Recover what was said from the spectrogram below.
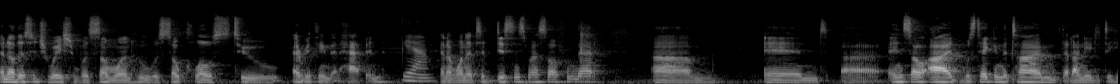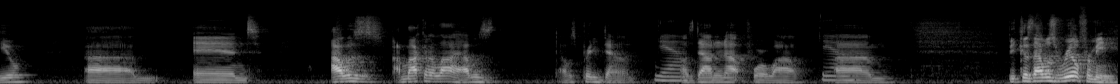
another situation with someone who was so close to everything that happened Yeah. and I wanted to distance myself from that. Um, and uh, and so I was taking the time that I needed to heal. Um, and I was I'm not gonna lie, I was I was pretty down. Yeah. I was down and out for a while. Yeah. Um, because that was real for me.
